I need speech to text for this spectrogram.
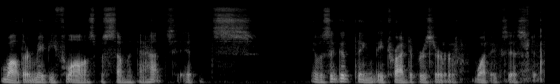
while there may be flaws with some of that, it's it was a good thing they tried to preserve what existed.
